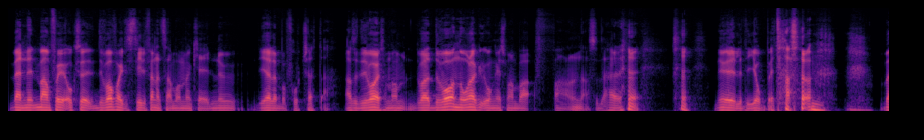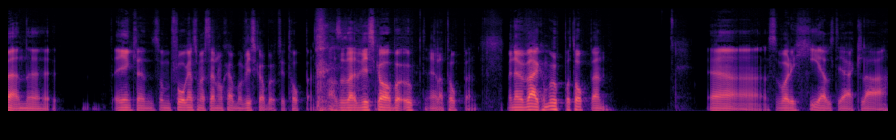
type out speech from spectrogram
men man får ju också, det var faktiskt tillfällen att men okej, nu, det gäller bara att fortsätta. Alltså det var ju som man, det var, det var några gånger som man bara, fan alltså det här, nu är det lite jobbigt alltså. Mm. Men uh, egentligen som frågan som jag ställer mig själv, vi ska bara upp till toppen. Alltså så här, vi ska bara upp till hela toppen. Men när vi väl kom upp på toppen eh, så var det helt jäkla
